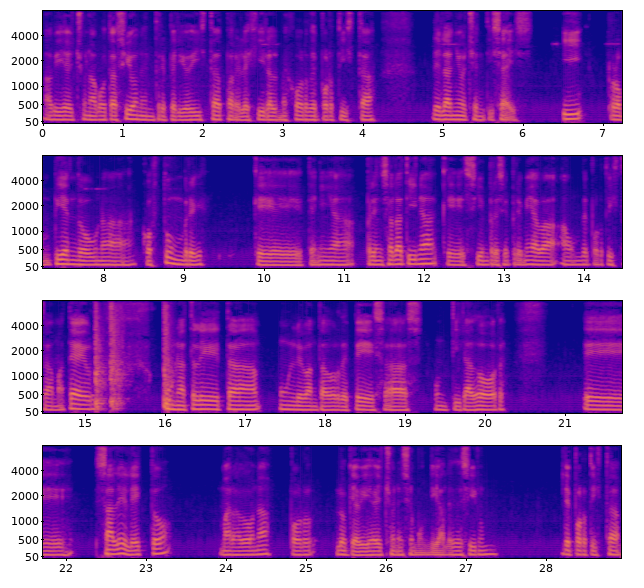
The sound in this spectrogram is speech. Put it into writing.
había hecho una votación entre periodistas para elegir al mejor deportista del año 86 y rompiendo una costumbre que tenía Prensa Latina, que siempre se premiaba a un deportista amateur, un atleta, un levantador de pesas, un tirador, eh, sale electo Maradona por lo que había hecho en ese mundial, es decir, un deportista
